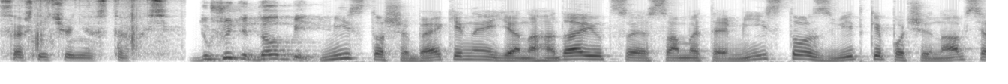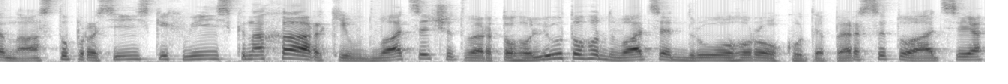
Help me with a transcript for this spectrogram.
Саш, ничего не осталось. Душить и долбить. Місто Шебекіне, я нагадаю, це саме те місто, звідки починався наступ російських військ на Харків 24 лютого 22 року. Тепер ситуація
